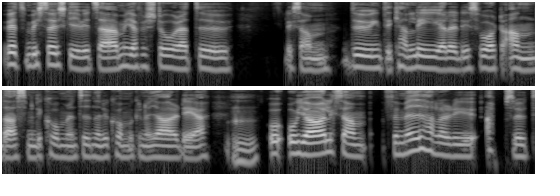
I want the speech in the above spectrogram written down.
Jag vet, vissa har ju skrivit så här, men jag förstår att du, liksom, du inte kan le eller det är svårt att andas men det kommer en tid när du kommer kunna göra det. Mm. Och, och jag liksom, för mig handlar det ju absolut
